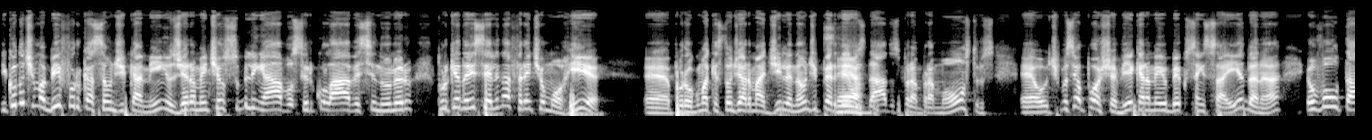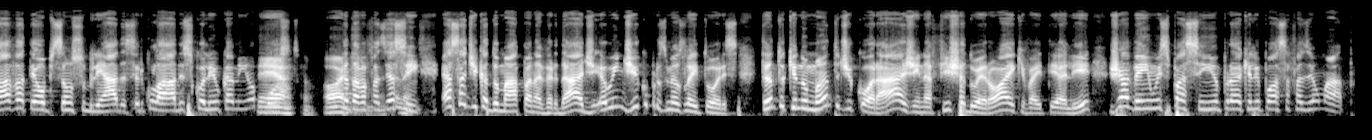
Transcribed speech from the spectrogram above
E quando tinha uma bifurcação de caminhos, geralmente eu sublinhava ou circulava esse número, porque daí se ali na frente eu morria, é, por alguma questão de armadilha, não de perder certo. os dados para monstros, é, o, tipo assim, poxa, via que era meio beco sem saída, né? Eu voltava até a opção sublinhada, circulada, escolhi o caminho oposto. Certo. Ótimo, tentava fazer assim. excelente. assim. Essa dica do mapa, na verdade, eu indico para os meus leitores. Tanto que no manto de coragem, na ficha do herói que vai ter ali, já vem um espacinho para que ele possa fazer um mapa.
